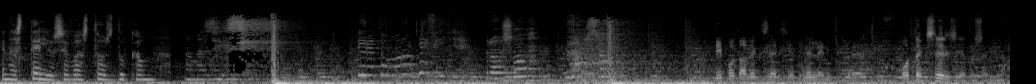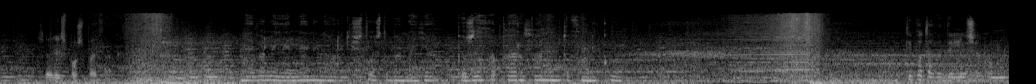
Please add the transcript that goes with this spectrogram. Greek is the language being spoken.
Ένας τέλειος σεβαστός, Δούκα μου. Να μας ζήσει. Πήρε το μωρό και έφυγε. Ρώσο, Ρώσο. Τίποτα δεν ξέρεις για την Ελένη Κυπρέα. Ό,τι ξέρεις για το Σέργιο. Ξέρεις πώς πέθανε. Με έβαλε η Ελένη να ορκιστώ στον Παναγιά πως δεν θα πάρω πάνω μου το φωνικό. Τίποτα δεν τελείωσε ακόμα.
